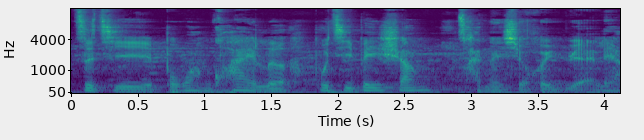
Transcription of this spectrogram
自己不忘快乐，不计悲伤，才能学会原谅。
